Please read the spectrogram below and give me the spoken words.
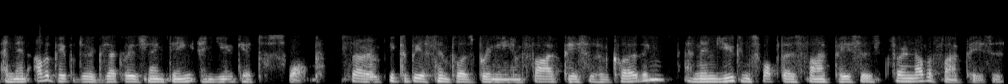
and then other people do exactly the same thing and you get to swap. So it could be as simple as bringing in five pieces of clothing and then you can swap those five pieces for another five pieces.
